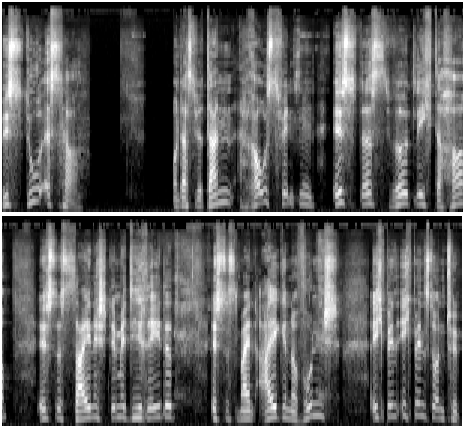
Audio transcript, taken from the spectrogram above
Bist du es, Herr? Und dass wir dann herausfinden, ist es wirklich der Herr? Ist es seine Stimme, die redet? Ist es mein eigener Wunsch? Ich bin, ich bin so ein Typ,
